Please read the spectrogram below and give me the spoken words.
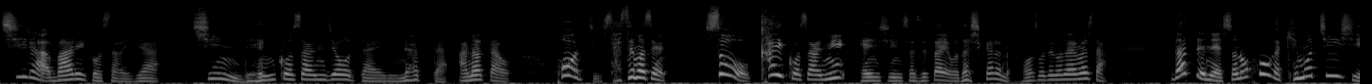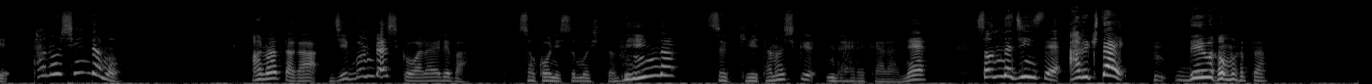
チラ・バリコさんやチン・デンコさん状態になったあなたを放置させません。そう、カイコさんに返信させたい私からの放送でございました。だってね、その方が気持ちいいし、楽しいんだもん。あなたが自分らしく笑えれば、そこに住む人みんなすっきり楽しくなるからね。そんな人生歩きたいではまた。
